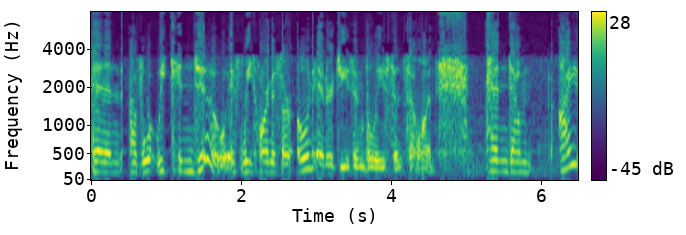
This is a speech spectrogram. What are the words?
and of what we can do if we harness our own energies and beliefs and so on. And um, I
